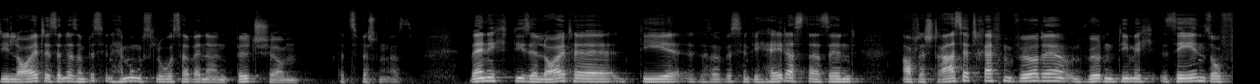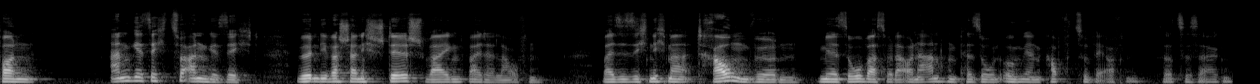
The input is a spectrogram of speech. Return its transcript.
die Leute sind ja so ein bisschen hemmungsloser, wenn da ein Bildschirm dazwischen ist. Wenn ich diese Leute, die so ein bisschen die Haters da sind, auf der Straße treffen würde und würden die mich sehen, so von Angesicht zu Angesicht, würden die wahrscheinlich stillschweigend weiterlaufen, weil sie sich nicht mal trauen würden, mir sowas oder auch einer anderen Person irgendwie an den Kopf zu werfen, sozusagen.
